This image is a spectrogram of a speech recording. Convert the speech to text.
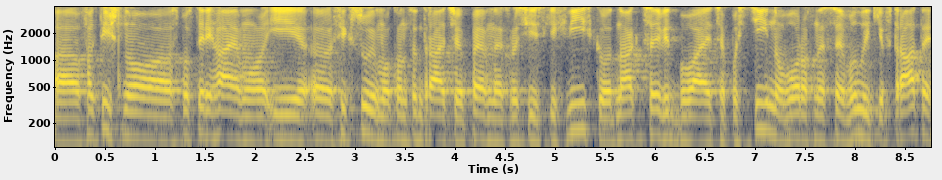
Е, Фактично спостерігаємо і е, фіксуємо концентрацію певних російських військ. Однак це відбувається постійно. Ворог несе великі втрати.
